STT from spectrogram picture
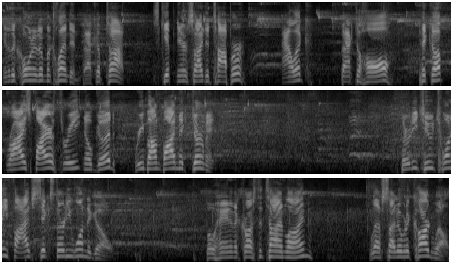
Into the corner to McClendon. Back up top. Skip near side to Topper. Alec. Back to Hall. Pick up. Rise. Fire. Three. No good. Rebound by McDermott. 32 25, 6.31 to go. Bohannon across the timeline. Left side over to Cardwell.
